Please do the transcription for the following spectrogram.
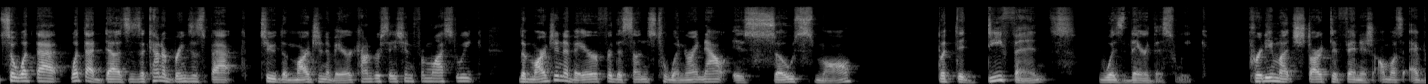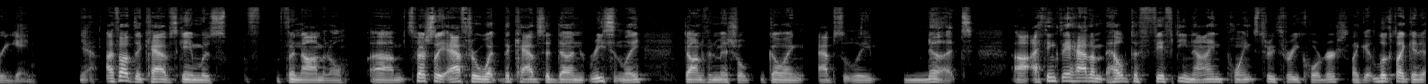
so what that what that does is it kind of brings us back to the margin of error conversation from last week. The margin of error for the Suns to win right now is so small, but the defense was there this week. Pretty much start to finish almost every game. Yeah, I thought the Cavs game was f- phenomenal, um, especially after what the Cavs had done recently. Donovan Mitchell going absolutely nuts. Uh, I think they had them held to 59 points through three quarters. Like it looked like an,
